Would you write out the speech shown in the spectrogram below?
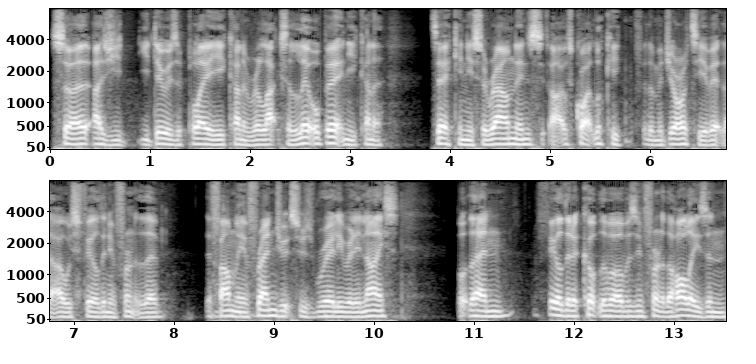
So as you you do as a player, you kind of relax a little bit, and you kind of take in your surroundings. I was quite lucky for the majority of it that I was fielding in front of the the family and friends, which was really really nice. But then fielded a couple of overs in front of the Hollies, and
